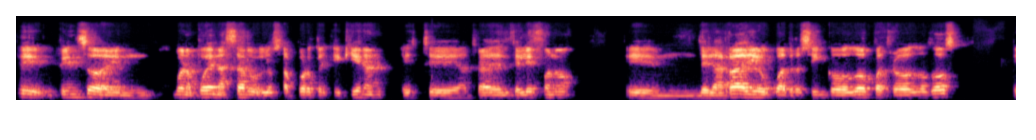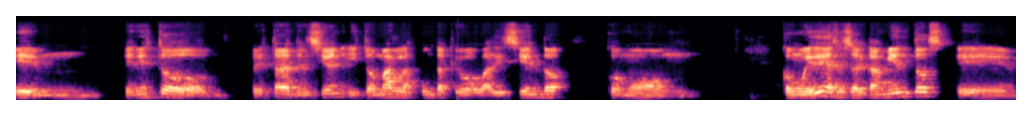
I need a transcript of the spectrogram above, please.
Sí, pienso en, bueno, pueden hacer los aportes que quieran este, a través del teléfono eh, de la radio 4522-4222. Eh, en esto prestar atención y tomar las puntas que vos vas diciendo como, como ideas acercamientos eh,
